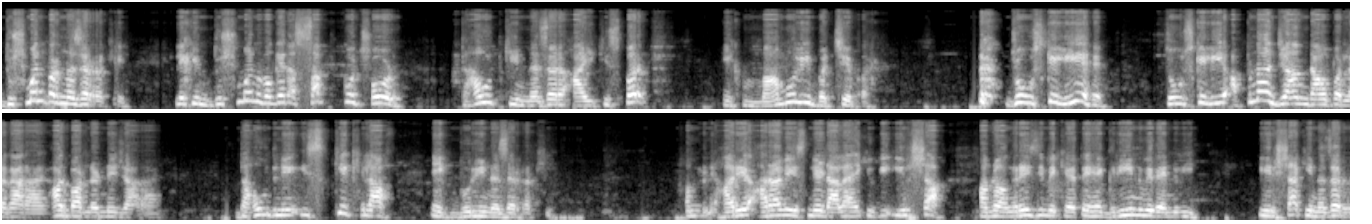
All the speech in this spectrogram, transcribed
दुश्मन पर नज़र रखे, लेकिन दुश्मन वगैरह सबको छोड़ दाऊद की नज़र आई किस पर? एक मामूली बच्चे पर, जो उसके लिए है, जो उसके लिए अपना जान दाव पर लगा रहा है, हर बार लड़ने जा रहा है। दाऊद ने इसके खिलाफ एक बुरी नज़र रखी। हमने, हरे हरा भी इसने डाला है क्योंकि ईर्षा हम लोग अंग्रेज़ी में कहते हैं ग्रीन विद एनवी ईर्षा की नज़र,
